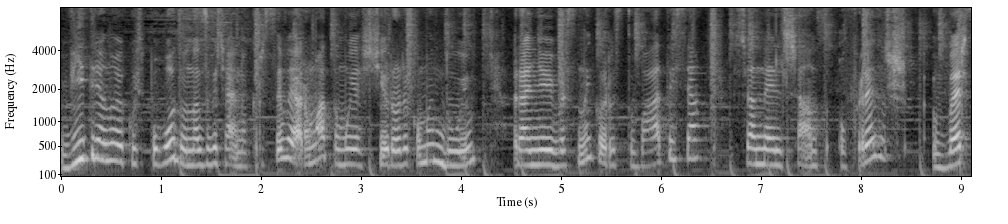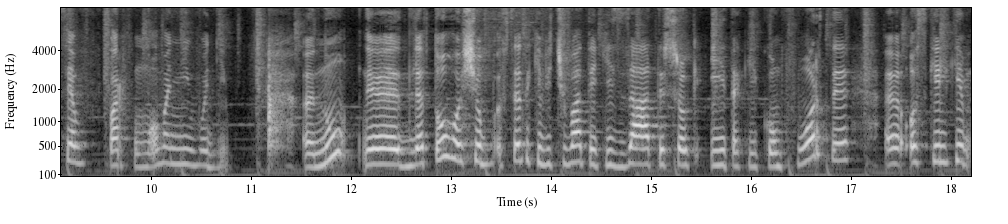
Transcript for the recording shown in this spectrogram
вітряну якусь погоду. Надзвичайно красивий аромат, тому я щиро рекомендую ранньої весни користуватися Chanel Chance of Fresh версія в парфумованій воді. Е, ну, е, Для того, щоб все-таки відчувати якийсь затишок і такі комфорти, оскільки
